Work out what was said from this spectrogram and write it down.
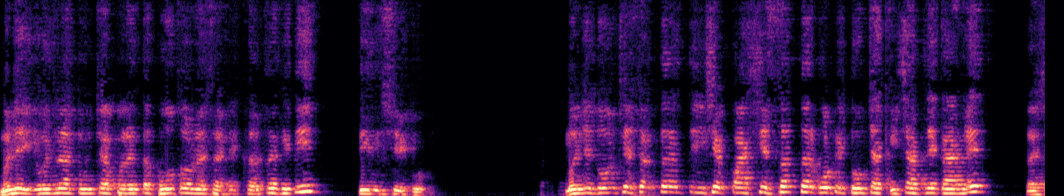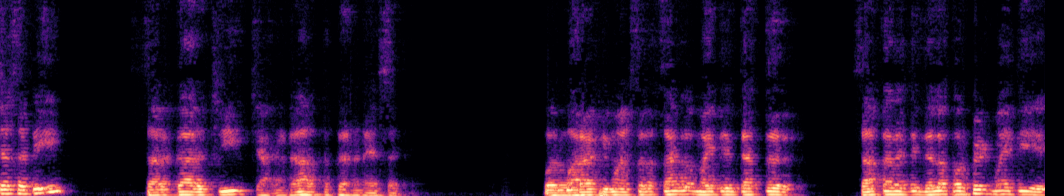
म्हणजे योजना तुमच्यापर्यंत पोहोचवण्यासाठी खर्च किती? तीनशे कोटी. म्हणजे दोनशे सत्तर तीनशे पाचशे सत्तर कोटी तुमच्या खिशातले काढले कशासाठी? सरकारची जाहिरात करण्यासाठी. पण मराठी माणसाला चांगलं माहिती आहे त्यात तर सातारा जिल्ह्याला परफेक्ट माहिती आहे.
